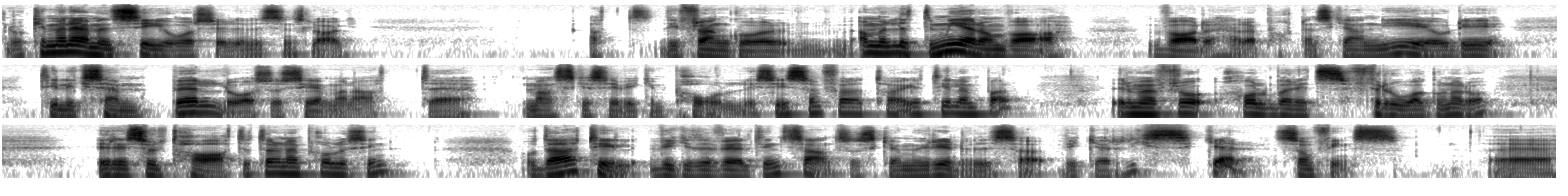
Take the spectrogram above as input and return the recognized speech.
Då kan man även se i årsredovisningslag att det framgår ja, men lite mer om vad, vad den här rapporten ska ange och det till exempel då så ser man att eh, man ska se vilken policy som företaget tillämpar i de här hållbarhetsfrågorna då. Resultatet av den här policyn och därtill, vilket är väldigt intressant, så ska man ju redovisa vilka risker som finns eh,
